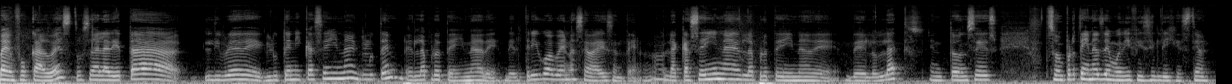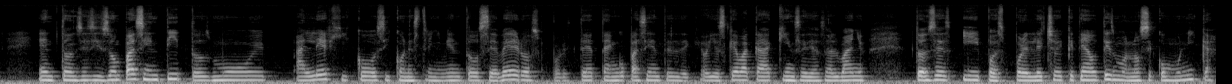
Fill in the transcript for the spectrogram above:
va enfocado a esto. O sea, la dieta libre de gluten y caseína, gluten es la proteína de, del trigo, avena, cebada y centeno, ¿no? La caseína es la proteína de, de, los lácteos. Entonces, son proteínas de muy difícil digestión. Entonces, si son pacientitos muy alérgicos y con estreñimientos severos, porque tengo pacientes de que, oye, es que va cada 15 días al baño, entonces, y pues por el hecho de que tiene autismo no se comunica,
